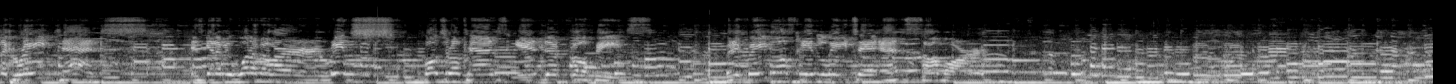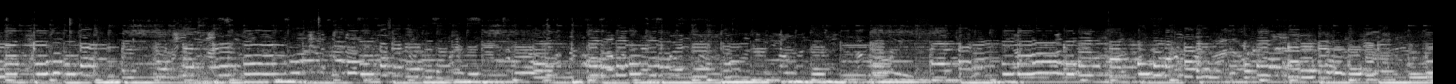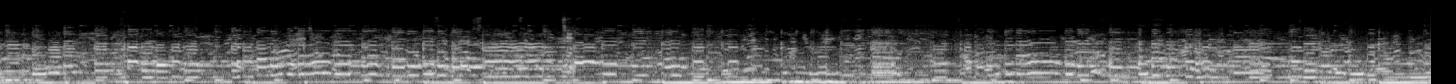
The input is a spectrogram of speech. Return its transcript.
the great dance. It's gonna be one of our rich cultural dance in the Philippines. Very famous in Leyte and Samar.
